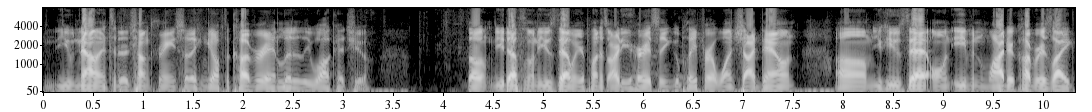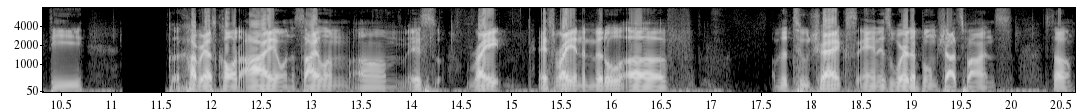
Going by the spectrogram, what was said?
you've now entered the chunk range so they can get off the cover and literally walk at you. So you definitely want to use that when your opponent's already hurt so you can play for a one shot down. Um, you can use that on even wider covers like the cover that's called I on Asylum. Um, it's right it's right in the middle of of the two tracks and is where the boom shot spawns. So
